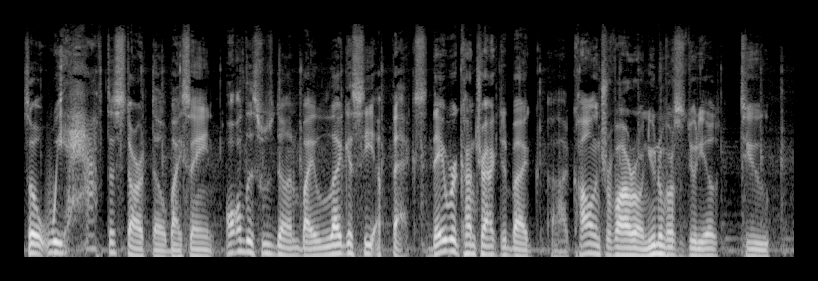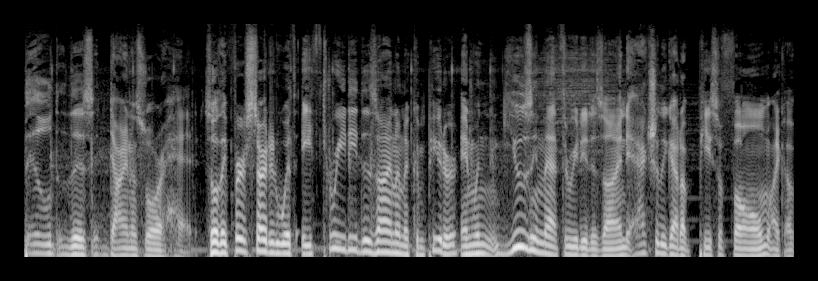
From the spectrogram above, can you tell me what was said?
So we have to start though by saying all this was done by Legacy Effects. They were contracted by uh, Colin Trevorrow and Universal Studios to build this dinosaur head. So they first started with a 3D design on a computer, and when using that 3D design, they actually got a piece of foam, like a,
